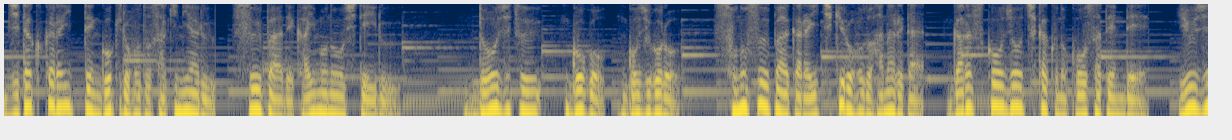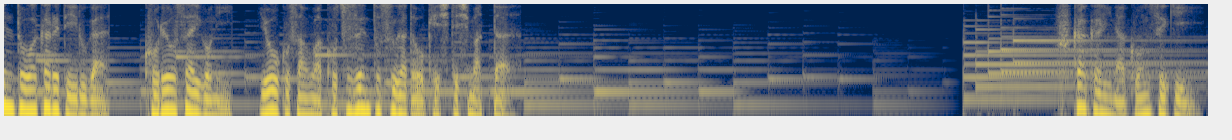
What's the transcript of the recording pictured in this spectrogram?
自宅から1.5キロほど先にあるスーパーで買い物をしている。同日午後5時頃、そのスーパーから1キロほど離れたガラス工場近くの交差点で友人と別れているが、これを最後に陽子さんは忽然と姿を消してしまった。不可解な痕跡。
